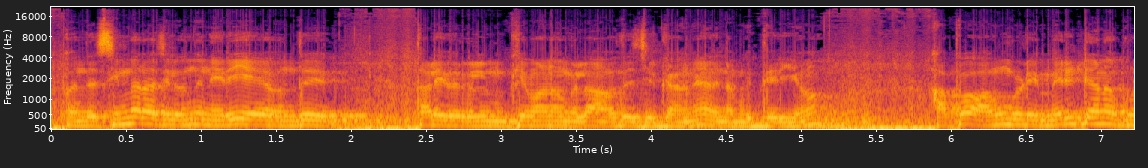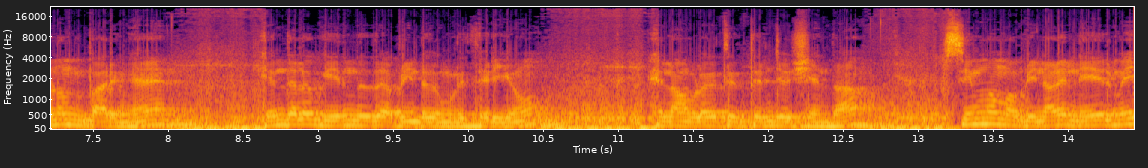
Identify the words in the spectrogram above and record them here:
இப்போ இந்த சிம்மராசியில் வந்து நிறைய வந்து தலைவர்கள் முக்கியமானவங்கள்லாம் அவதரிச்சிருக்காங்க. அது நமக்கு தெரியும். அப்போ அவங்களுடைய மெரிட்டான குணம் பாருங்கள் எந்த அளவுக்கு இருந்தது அப்படின்றது உங்களுக்கு தெரியும். எல்லாம் உலகத்துக்கு தெரிஞ்ச விஷயந்தான் சிம்மம் அப்படின்னாலே நேர்மை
